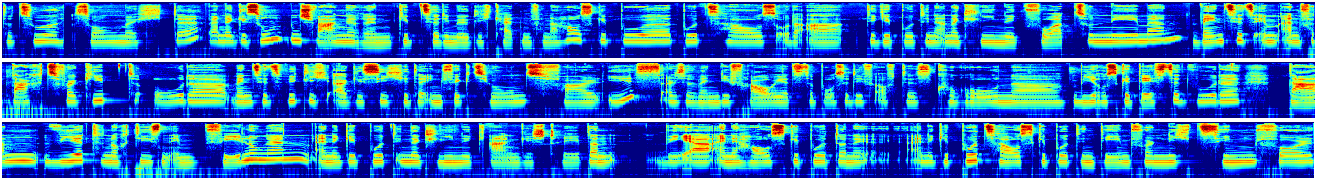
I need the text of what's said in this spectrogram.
dazu sagen möchte. Bei einer gesunden Schwangeren gibt es ja die Möglichkeiten von einer Hausgeburt, Geburtshaus oder auch die Geburt in einer Klinik vorzunehmen. Wenn es jetzt eben einen Verdachtsfall gibt oder wenn es jetzt wirklich ein gesicherter Infektionsfall ist, also wenn die Frau jetzt da positiv auf das Coronavirus getestet wurde, dann wird nach diesen Empfehlungen eine Geburt in der Klinik angestrebt. Dann wäre eine Hausgeburt, eine, eine Geburtshausgeburt in dem Fall nicht sinnvoll.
